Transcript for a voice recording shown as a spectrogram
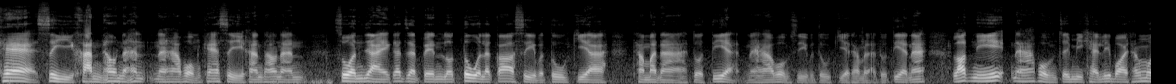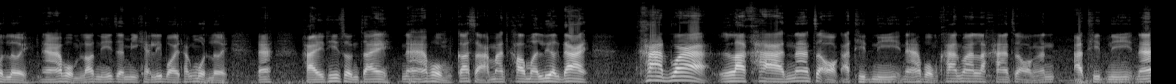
แค่ 4 คันเท่านั้นนะครับผมแค่ 4 คันเท่านั้น ส่วนใหญ่ก็จะเป็นรถตู้แล้วก็ 4 ประตูเกียร์ธรรมดาตัวเตี้ยนะครับผม 4 ประตูเกียร์ธรรมดาตัวเตี้ยนะล็อตนี้นะครับผมจะมีแคลรี่บอยทั้งหมดเลยนะครับผมล็อตนี้จะมีแคลรี่บอยทั้งหมดเลยนะใครที่สนใจนะครับผมก็สามารถเข้ามาเลือกได้ คาดว่าราคาน่าจะออกอาทิตย์นี้นะครับผมคาดว่าราคาจะออกงั้นอาทิตย์นี้นะ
